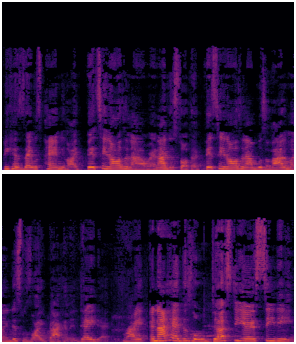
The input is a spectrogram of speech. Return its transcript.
because they was paying me like fifteen dollars an hour, and I just thought that fifteen dollars an hour was a lot of money. This was like back in the day, day right? And I had this little dusty ass CD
